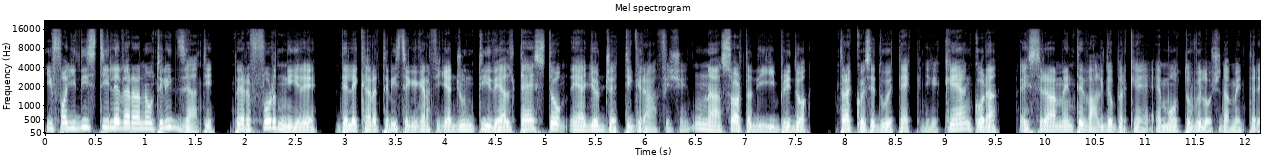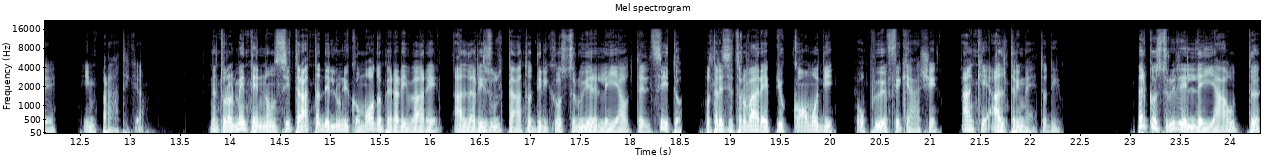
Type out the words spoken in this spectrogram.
i fogli di stile verranno utilizzati per fornire delle caratteristiche grafiche aggiuntive al testo e agli oggetti grafici, una sorta di ibrido tra queste due tecniche, che è ancora estremamente valido perché è molto veloce da mettere in pratica. Naturalmente non si tratta dell'unico modo per arrivare al risultato di ricostruire il layout del sito, potreste trovare più comodi o più efficaci anche altri metodi. Per costruire il layout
